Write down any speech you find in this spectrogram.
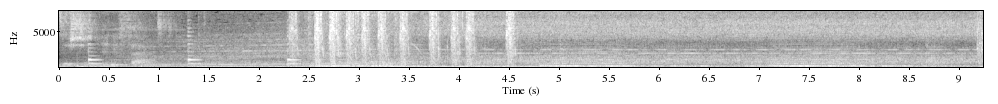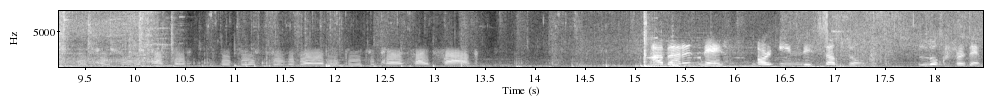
Transition in effect. Mutation detected. Reduced visibility due to parasite fog. Aberrant nests are in the subzone. Look for them.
